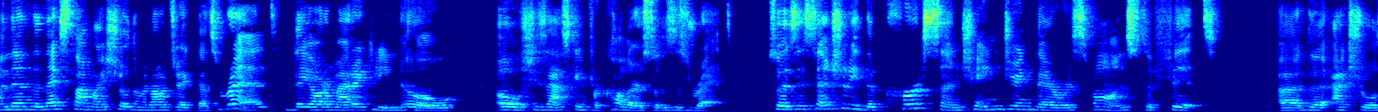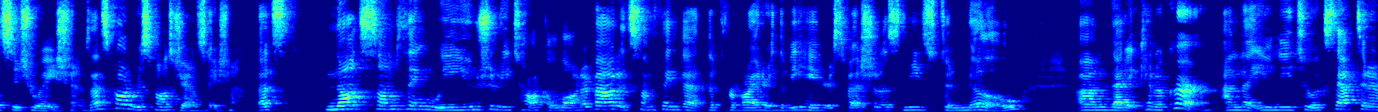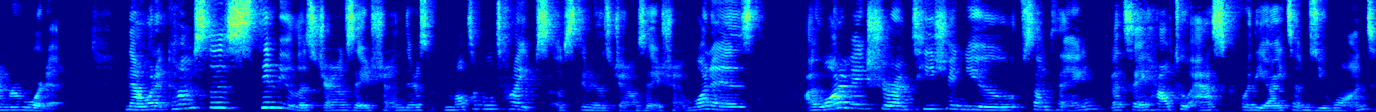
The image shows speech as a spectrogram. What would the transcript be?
And then the next time I show them an object that's red, they automatically know, oh, she's asking for color, so this is red. So it's essentially the person changing their response to fit uh, the actual situation. That's called response generalization. That's not something we usually talk a lot about. It's something that the provider, the behavior specialist, needs to know um, that it can occur and that you need to accept it and reward it. Now, when it comes to stimulus generalization, there's multiple types of stimulus generalization. One is I want to make sure I'm teaching you something, let's say how to ask for the items you want,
